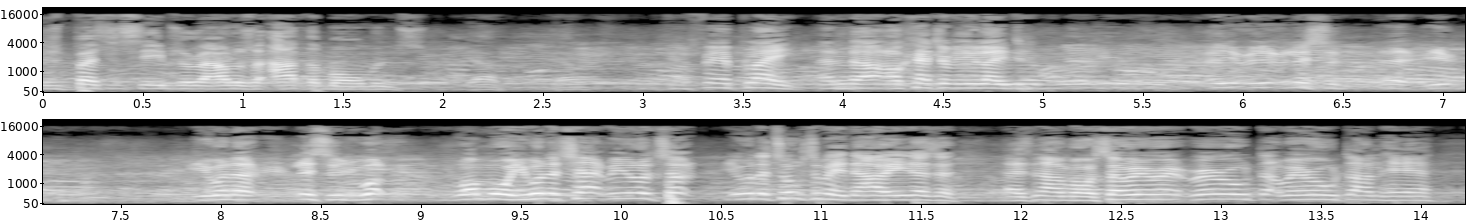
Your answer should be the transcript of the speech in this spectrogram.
There's better teams around us at the moment. Fair play, and uh, I'll catch up with you later. Uh, listen, uh, you, you want to listen? You want, one more? You want to chat? You want to talk, you want to talk to me? No, he doesn't. There's no more. So we're, we're all we're all done here.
